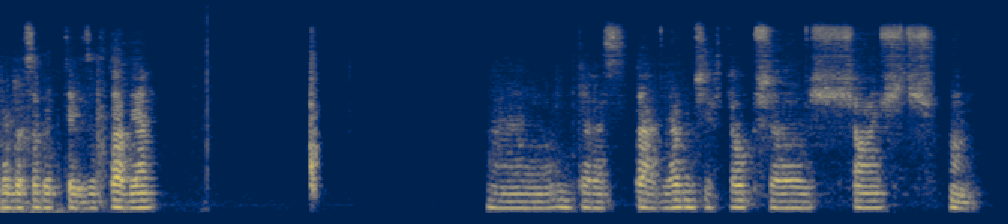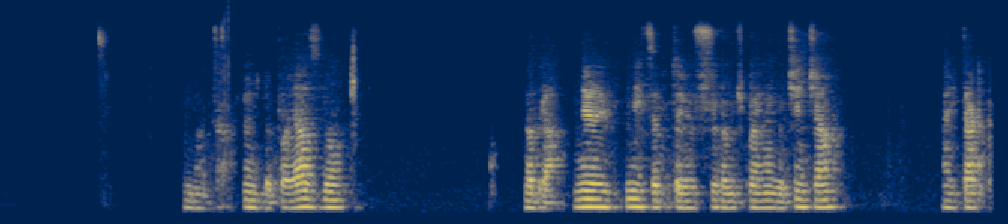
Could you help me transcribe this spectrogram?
Ja go sobie tutaj zostawię. E, I teraz tak, ja bym się chciał przesiąść. Hmm. Dobra, wsiąść do pojazdu. Dobra, nie, nie chcę tutaj już robić kolejnego cięcia. A i tak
